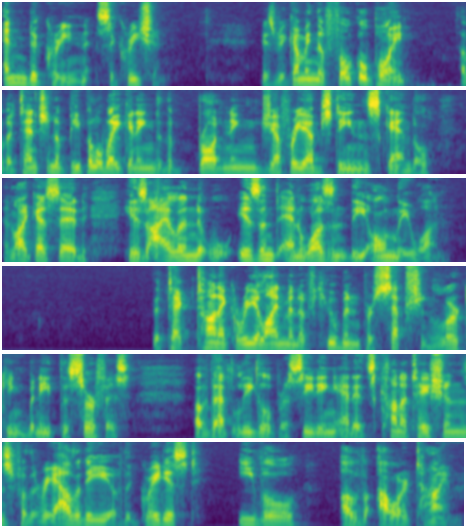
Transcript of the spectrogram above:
endocrine secretion is becoming the focal point of attention of people awakening to the broadening Jeffrey Epstein scandal. And like I said, his island isn't and wasn't the only one. The tectonic realignment of human perception lurking beneath the surface of that legal proceeding and its connotations for the reality of the greatest evil of our time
